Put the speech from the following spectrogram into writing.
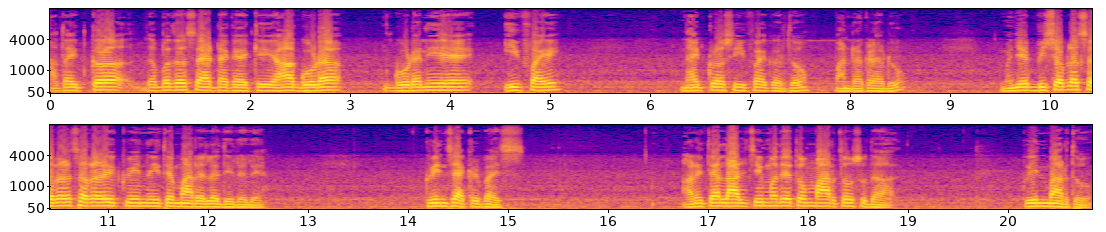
आता इतकं जबरदस्त अटॅक आहे की हा घोडा घोड्याने हे E five knight cross E five करतो पांढरा खेळाडू. म्हणजे बिशपला सरळ सरळ क्वीन इथे मारायला दिलेले क्वीन सॅक्रिफाईस आणि त्या लालचीमध्ये तो मारतो सुद्धा. क्वीन मारतो.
